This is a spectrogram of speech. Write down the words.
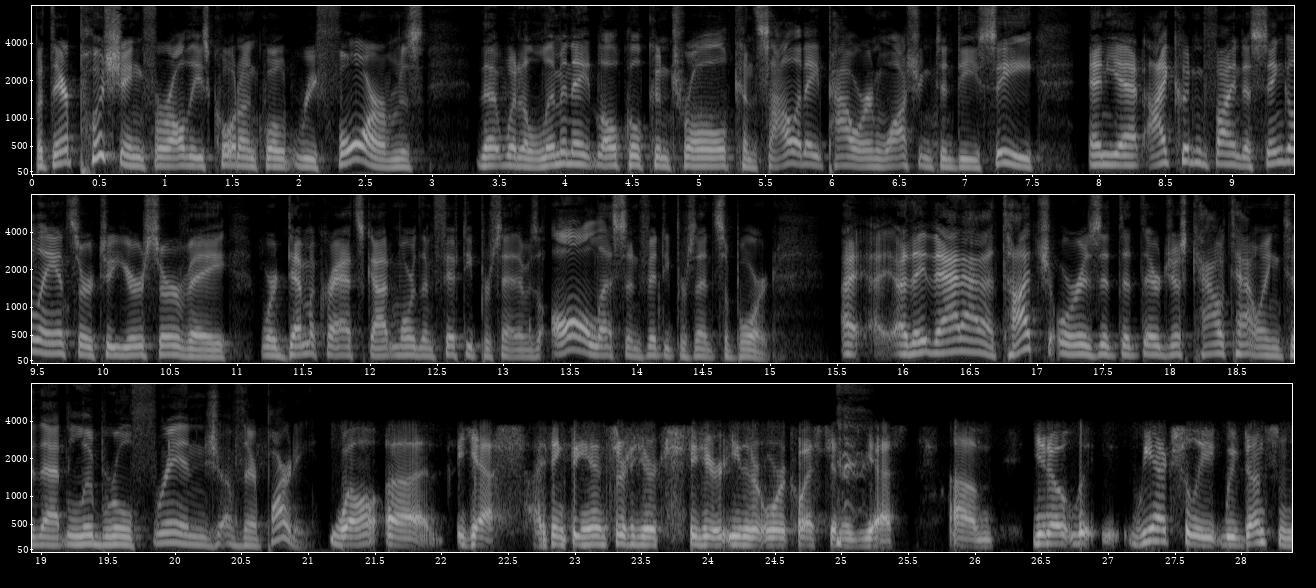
But they're pushing for all these quote unquote reforms that would eliminate local control, consolidate power in Washington, D.C. And yet, I couldn't find a single answer to your survey where Democrats got more than 50%. It was all less than 50% support. are they that out of touch, or is it that they're just kowtowing to that liberal fringe of their party? Well, uh, yes. I think the answer to your, to your either or question is yes. Um, you know, we actually we've done some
